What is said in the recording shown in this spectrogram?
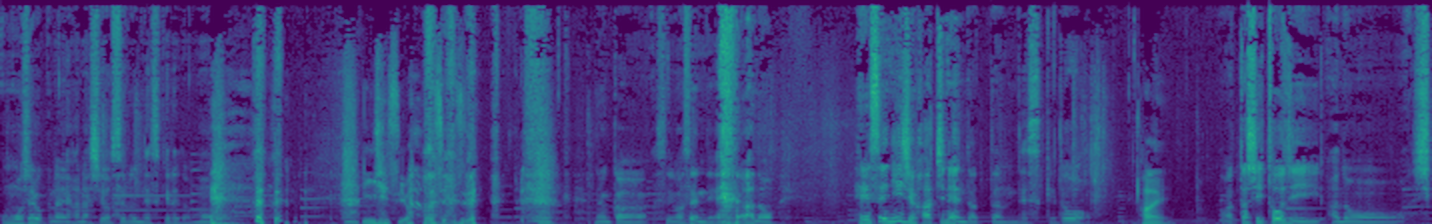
面白くない話をするんですけれども。いいですよ、全然。なんかすいませんね。あの平成28年だったんですけどはい。私当時あのし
